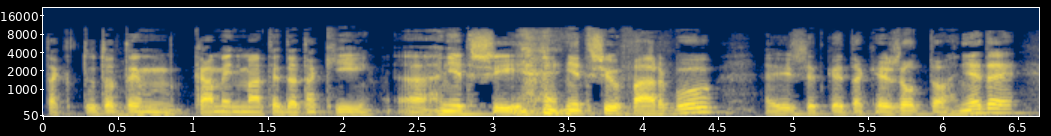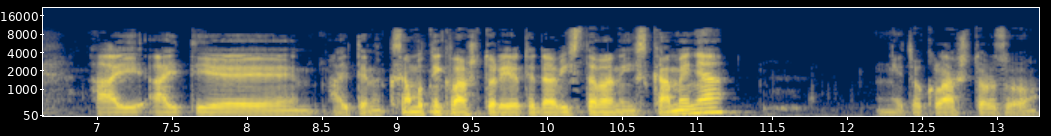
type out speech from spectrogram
tak tuto ten kameň má teda taký eh, hnedší, hnedšiu farbu, všetko je také žlto-hnedé, aj, aj, tie, aj ten samotný kláštor je teda vystavaný z kameňa, je to kláštor zo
